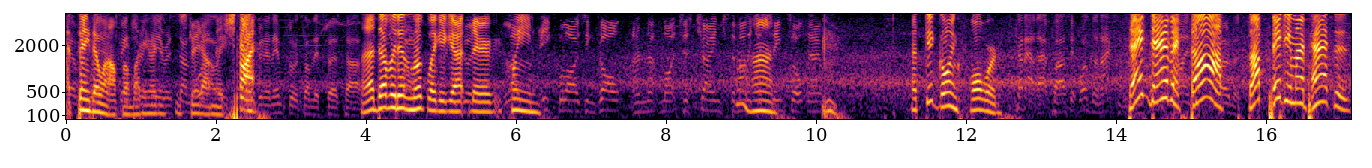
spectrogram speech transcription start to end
Well, the player I think that went off somebody, or here just a straight out well. missed shot. been an influence on this first half. That definitely didn't look like it got there clean. equalising goal, and that might just change the Come manager's on. team talk now. Let's get going forward. He's cut out that pass. It wasn't an accident. Dang damn it, stop! Stop picking my passes!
